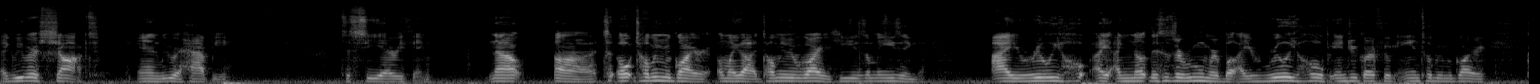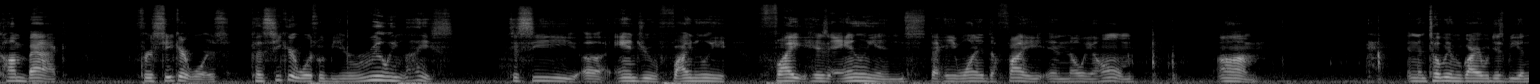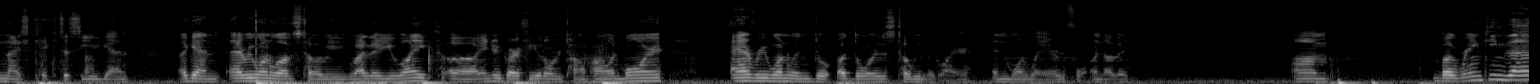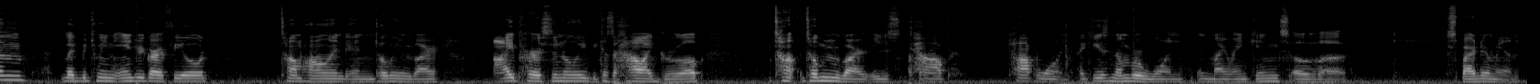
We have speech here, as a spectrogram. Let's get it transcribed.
like we were shocked and we were happy to see everything. Now, uh, oh, Tobey Maguire. Oh my God, Tobey Maguire. He is amazing. I really hope. I, I know this is a rumor, but I really hope Andrew Garfield and Tobey Maguire come back for Secret Wars because Secret Wars would be really nice to see uh, Andrew finally fight his aliens that he wanted to fight in No Way Home. Um, and then Tobey Maguire would just be a nice kick to see again again, everyone loves Tobey. Whether you like uh, Andrew Garfield or Tom Holland more, everyone adores Tobey Maguire in one way or another. Um, but ranking them like between Andrew Garfield, Tom Holland, and Tobey Maguire, I personally, because of how I grew up, to- Tobey Maguire is top top one. Like he's number one in my rankings of uh, Spider Man,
